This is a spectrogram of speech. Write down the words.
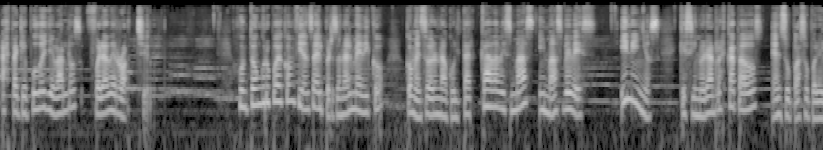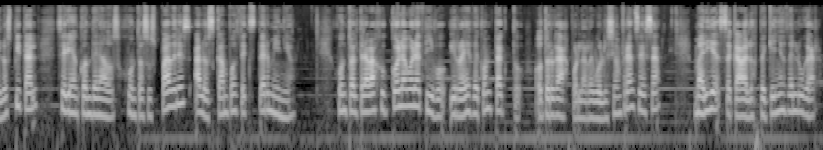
hasta que pudo llevarlos fuera de Rothschild. Junto a un grupo de confianza del personal médico, comenzaron a ocultar cada vez más y más bebés y niños que si no eran rescatados en su paso por el hospital serían condenados junto a sus padres a los campos de exterminio. Junto al trabajo colaborativo y redes de contacto otorgadas por la Revolución Francesa, María sacaba a los pequeños del lugar,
